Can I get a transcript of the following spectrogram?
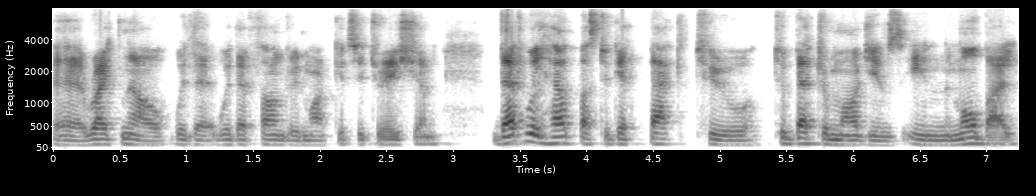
uh, right now with the foundry market situation. That will help us to get back to better margins in mobile.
